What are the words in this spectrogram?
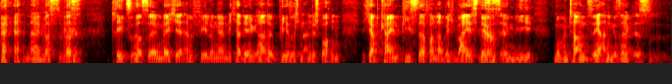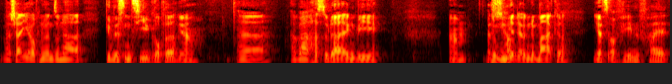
Nein, was, was trägst du? Du irgendwelche Empfehlungen? Ich hatte ja gerade Peso schon angesprochen. Ich habe keinen Piece davon, aber ich weiß, dass Ja. es irgendwie momentan sehr angesagt ist. Wahrscheinlich auch nur in so einer gewissen Zielgruppe. ja. Äh, aber hast du da irgendwie Ähm, also dominiert irgendeine Marke? jetzt auf jeden Fall,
